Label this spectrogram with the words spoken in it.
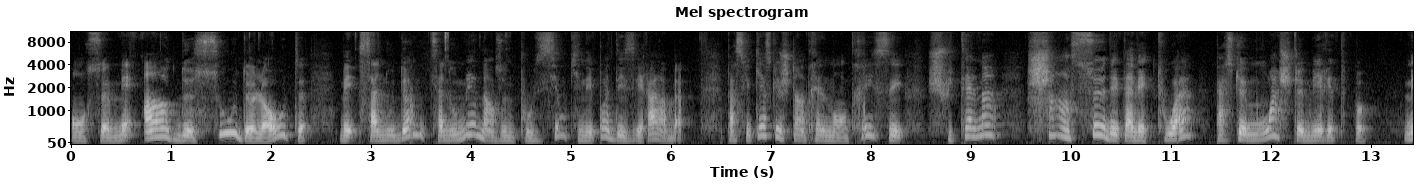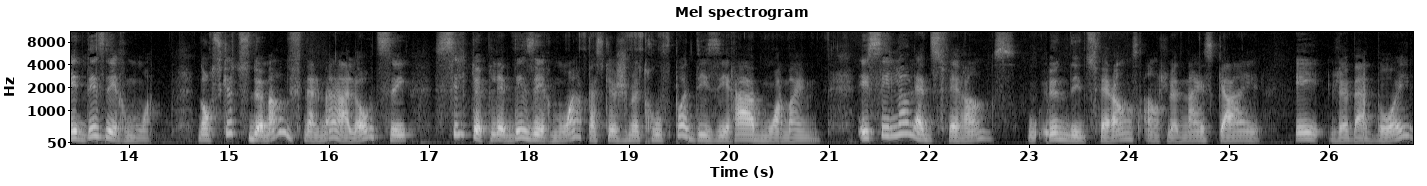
on se met en dessous de l'autre, mais ça nous, donne, ça nous met dans une position qui n'est pas désirable. Parce que qu'est-ce que je suis en train de montrer, c'est je suis tellement chanceux d'être avec toi parce que moi, je ne te mérite pas. Mais désire-moi. Donc, ce que tu demandes finalement à l'autre, c'est s'il te plaît, désire-moi parce que je ne me trouve pas désirable moi-même. Et c'est là la différence, ou une des différences entre le nice guy et le bad boy,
